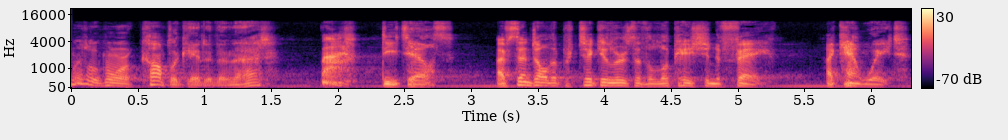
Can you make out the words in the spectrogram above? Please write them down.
little more complicated than that. Ah, details. I've sent all the particulars of the location to Faye. I can't wait.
